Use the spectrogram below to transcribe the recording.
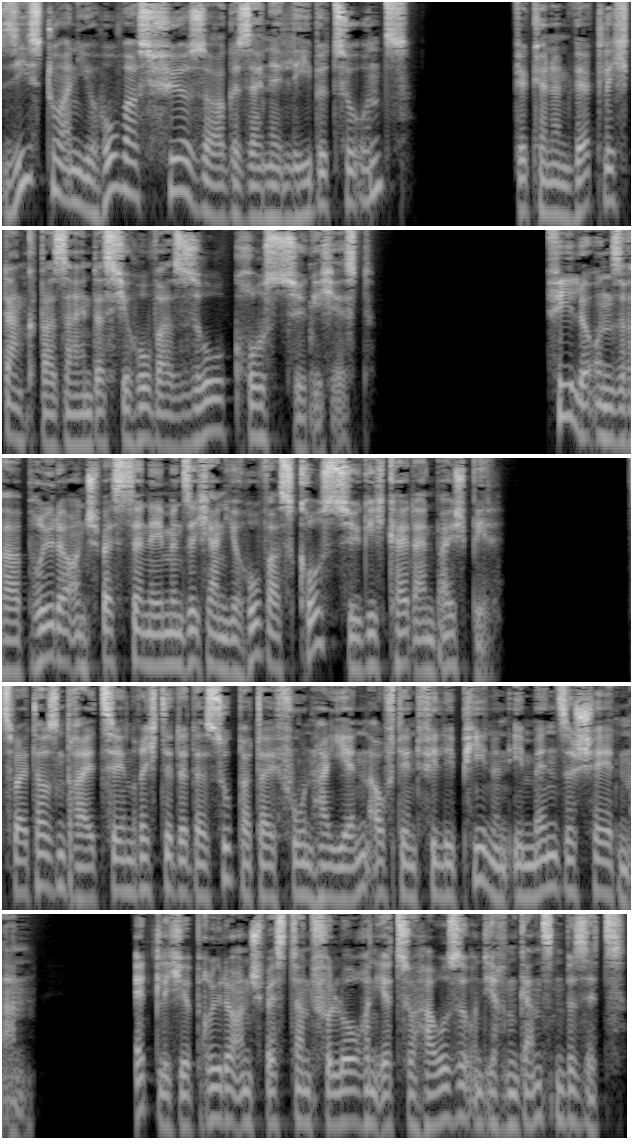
Siehst du an Jehovas Fürsorge seine Liebe zu uns? Wir können wirklich dankbar sein, dass Jehova so großzügig ist. Viele unserer Brüder und Schwestern nehmen sich an Jehovas Großzügigkeit ein Beispiel. 2013 richtete der Supertaifun Haiyan auf den Philippinen immense Schäden an. Etliche Brüder und Schwestern verloren ihr Zuhause und ihren ganzen Besitz.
